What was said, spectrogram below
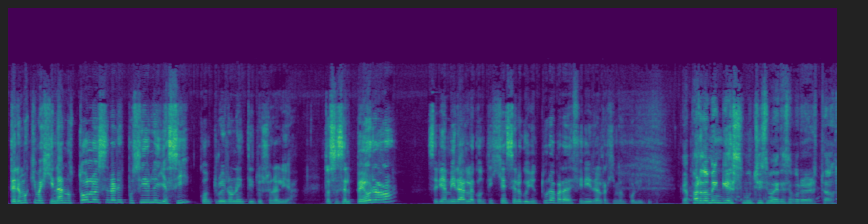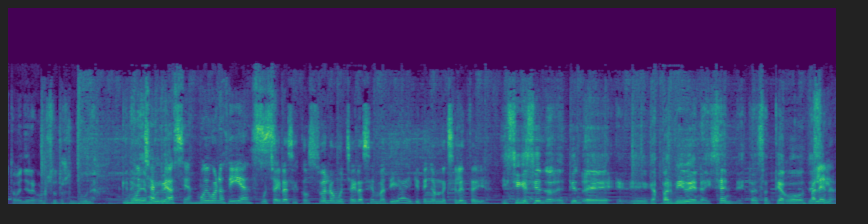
tenemos que imaginarnos todos los escenarios posibles y así construir una institucionalidad. Entonces, el peor error sería mirar la contingencia y la coyuntura para definir el régimen político. Gaspar Domínguez, muchísimas gracias por haber estado esta mañana con nosotros en Duna. muchas gracias, muy buenos días. Muchas gracias Consuelo, muchas gracias Matías y que tengan un excelente día. Y sigue siendo, entiendo, eh, eh, Gaspar vive en Aysén, está en Santiago de Palena.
